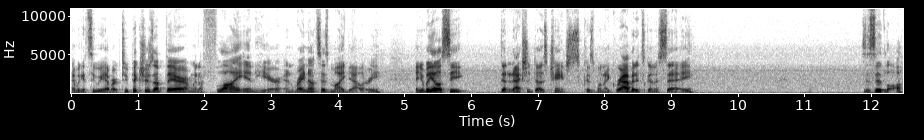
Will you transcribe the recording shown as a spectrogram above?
And we can see we have our two pictures up there. I'm going to fly in here, and right now it says My Gallery. And you'll be able to see that it actually does change, because when I grab it, it's going to say Zizidlaw,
